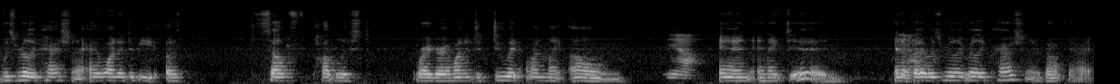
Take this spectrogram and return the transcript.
was really passionate. I wanted to be a self-published writer. I wanted to do it on my own, yeah, and and I did. And Yeah. but I was really really passionate about that.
